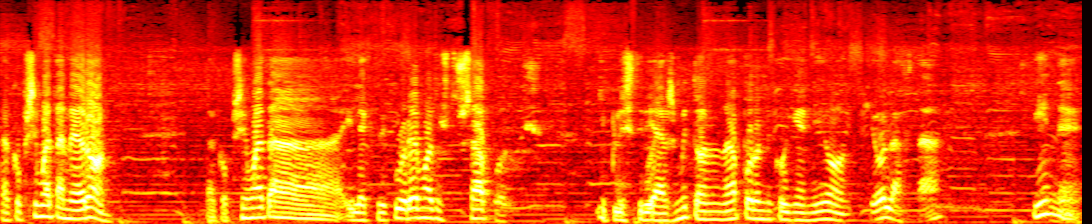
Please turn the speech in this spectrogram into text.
Τα κοψίματα νερών, τα κοψίματα ηλεκτρικού ρεύματος στους άπορους, οι πληστηριασμοί των άπορων οικογενειών και όλα αυτά είναι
